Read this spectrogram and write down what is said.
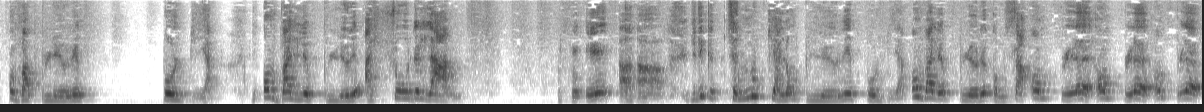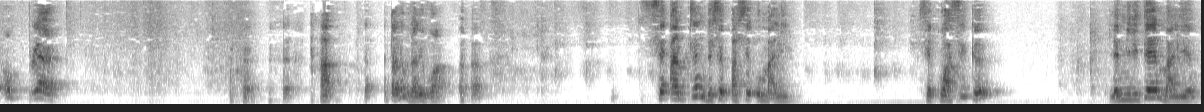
On va pleurer Paul Biya. On va le pleurer à chaudes larmes. Et, ah, ah, je dis que c'est nous qui allons pleurer Paul Biya. On va le pleurer comme ça. On pleure, on pleure, on pleure, on pleure. Ah, attendez, vous allez voir. C'est en train de se passer au Mali. C'est quoi? C'est que les militaires maliens,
